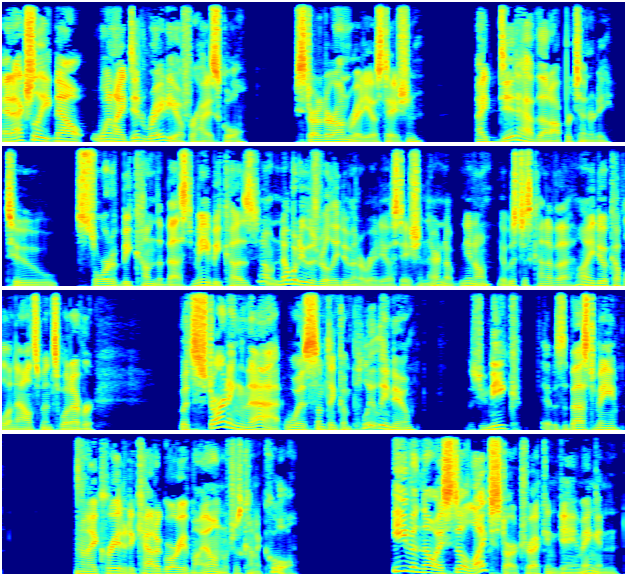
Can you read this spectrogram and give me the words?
And actually, now when I did radio for high school, started our own radio station. I did have that opportunity to sort of become the best me because you know nobody was really doing a radio station there. No, you know, it was just kind of a oh, you do a couple announcements, whatever. But starting that was something completely new. It was unique. It was the best me, and I created a category of my own, which was kind of cool. Even though I still liked Star Trek and gaming and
